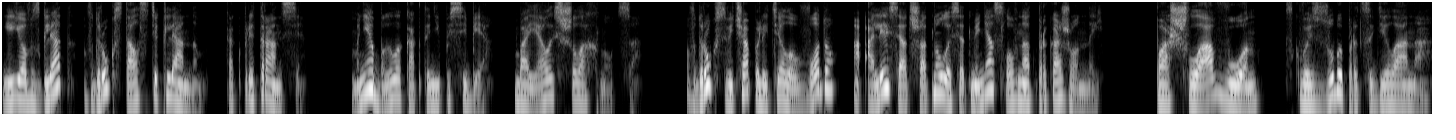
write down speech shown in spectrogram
Ее взгляд вдруг стал стеклянным, как при трансе. Мне было как-то не по себе, боялась шелохнуться. Вдруг свеча полетела в воду, а Олеся отшатнулась от меня, словно от прокаженной. «Пошла вон!» — сквозь зубы процедила она.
